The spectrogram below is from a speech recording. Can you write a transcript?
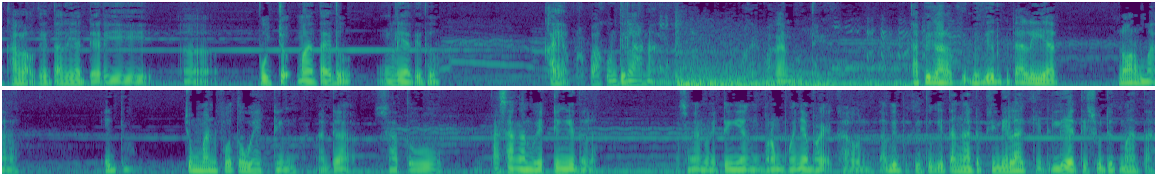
Kalau kita lihat dari uh, pucuk mata itu ngelihat itu kayak berubah kuntilanak gitu pakai pakaian putih. Tapi kalau begitu kita lihat normal itu cuman foto wedding ada satu pasangan wedding gitu loh pasangan wedding yang perempuannya pakai gaun. Tapi begitu kita ngadep sini lagi dilihat di sudut mata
